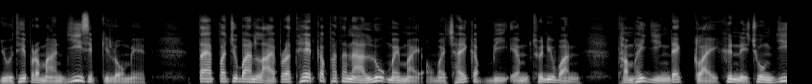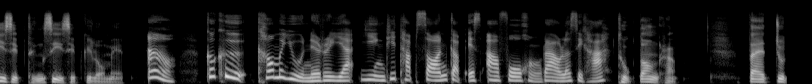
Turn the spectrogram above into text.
อยู่ที่ประมาณ 20 กิโลเมตร แต่ปัจจุบันหลายประเทศก็พัฒนาลูกใหม่ๆ ออกมาใช้กับ BM21 ทำให้ยิงได้ไกลขึ้นในช่วง 20-40 กิโลเมตร อ้าว ก็คือเข้ามาอยู่ในระยะยิงที่ทับซ้อนกับ SR4 ของเราแล้วสิคะ ถูกต้องครับ แต่จุด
